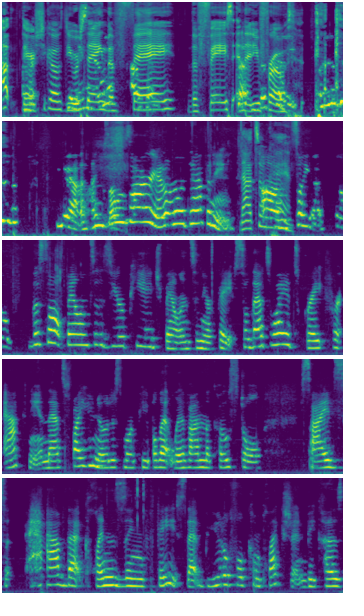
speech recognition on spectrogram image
Up oh, there she goes. You were saying the fa, okay. the face, and then you froze. yeah, I'm so sorry. I don't know what's happening. That's okay. Um, so yeah, so the salt balances your pH balance in your face. So that's why it's great for acne, and that's why you notice more people that live on the coastal sides have that cleansing face, that beautiful complexion, because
